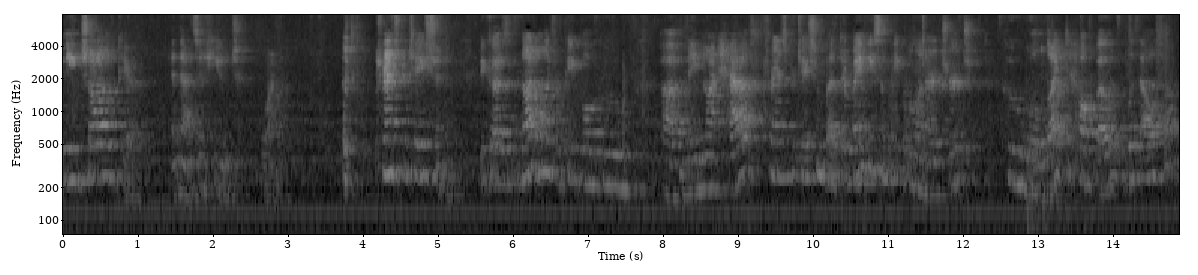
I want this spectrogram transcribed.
need childcare, and that's a huge one. Transportation, because not only for people who uh, may not have transportation, but there may be some people in our church who will like to help out with Alpha,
